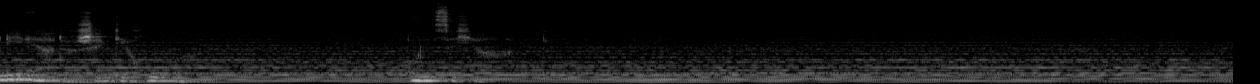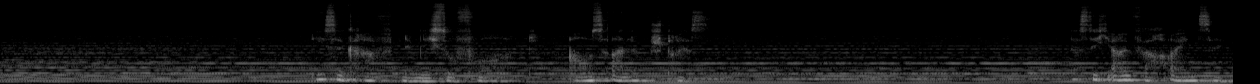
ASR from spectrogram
Denn die Erde schenkt dir Ruhe und Sicherheit. Diese Kraft nimmt dich sofort aus allem Stress. Lass dich einfach einsenken,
